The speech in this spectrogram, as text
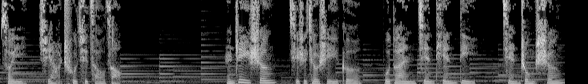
所以需要出去走走。”人这一生其实就是一个不断见天地、见众生。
